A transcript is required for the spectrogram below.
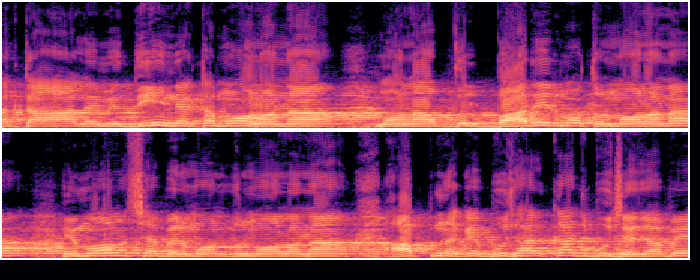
একটা আলেমে দিন, একটা মৌলানা মৌলানা আব্দুল বাড়ির মতন মৌলানা এই মৌলানা সাহেবের মতন মৌলানা, আপনাকে বুঝার কাজ বুঝে যাবে,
